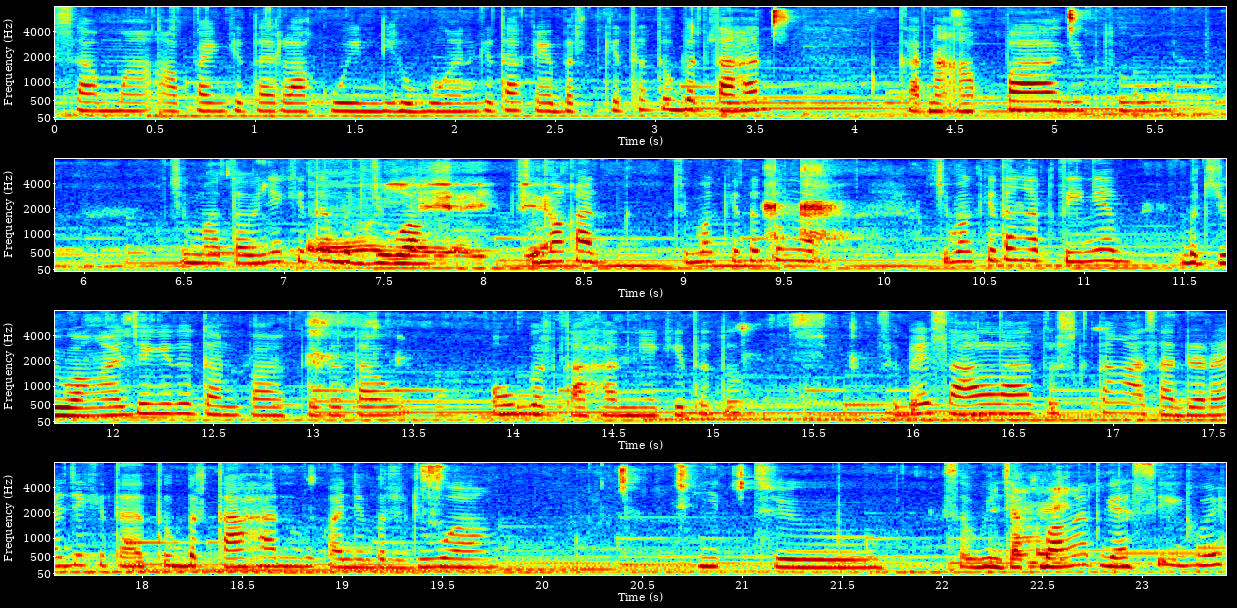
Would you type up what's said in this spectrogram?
sama apa yang kita lakuin di hubungan kita kayak ber- kita tuh bertahan karena apa gitu cuma taunya kita Oh, berjuang iya, iya, iya. cuma kan cuma kita tuh nggak cuma kita ngertinya berjuang aja gitu tanpa kita tahu oh bertahannya kita tuh sebenarnya salah. Terus kita nggak sadar aja kita tuh bertahan bukannya berjuang. Gitu. So bijak Baik. banget gak sih gue?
